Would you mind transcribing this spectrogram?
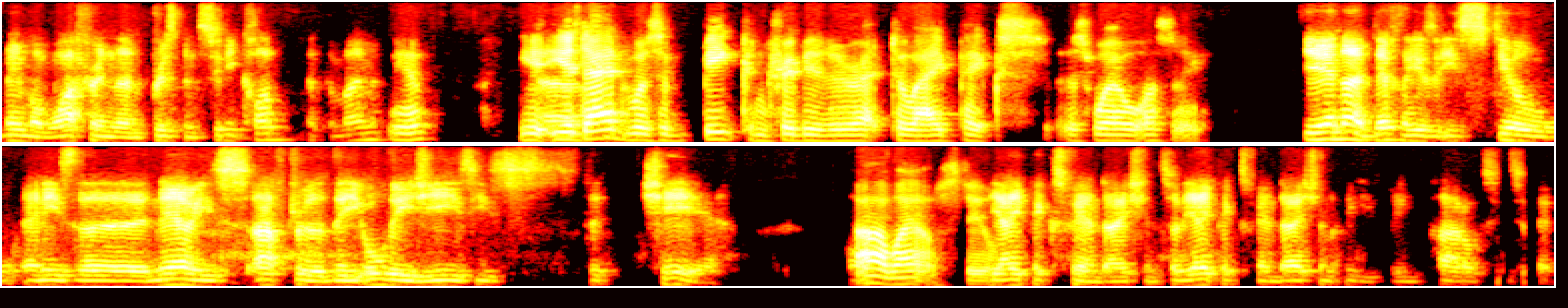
me and my wife are in the Brisbane City Club at the moment. Yeah, your, your Uh, dad was a big contributor at, to Apex as well, wasn't he? Yeah, no, definitely. He's, he's still, and he's the now he's after the all these years, he's chair. Oh wow, still. The Apex Foundation. So the Apex Foundation, I think he's been part of since about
